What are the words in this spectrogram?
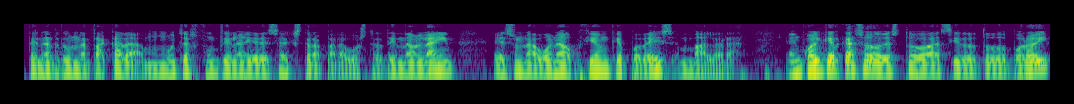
tener de una tacada muchas funcionalidades extra para vuestra tienda online, es una buena opción que podéis valorar. En cualquier caso, esto ha sido todo por hoy.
